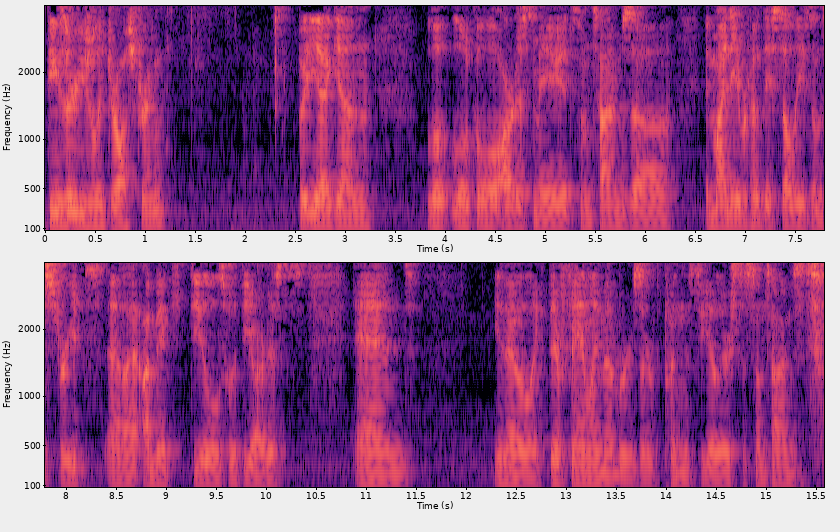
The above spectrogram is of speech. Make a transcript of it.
These are usually drawstring. But yeah, again, lo local artist made. Sometimes uh, in my neighborhood, they sell these on the streets and I, I make deals with the artists and you know, like their family members are putting this together. So sometimes it's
